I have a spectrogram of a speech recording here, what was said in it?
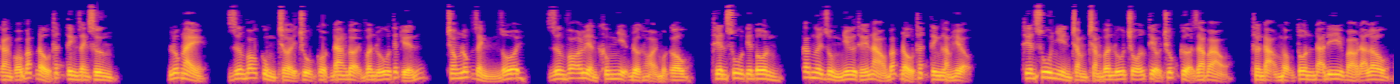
càng có bắt đầu thất tinh danh sưng lúc này, dương võ cùng trời trụ cột đang đợi vân lũ tiếp kiến, trong lúc rảnh rỗi, dương võ liền không nhịn được hỏi một câu, thiên su tiên tôn, các ngươi dùng như thế nào bắt đầu thất tinh làm hiệu? Thiên su nhìn chằm chằm vân lũ chỗ tiểu trúc cửa ra vào, thần đạo mộng tôn đã đi vào đã lâu.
